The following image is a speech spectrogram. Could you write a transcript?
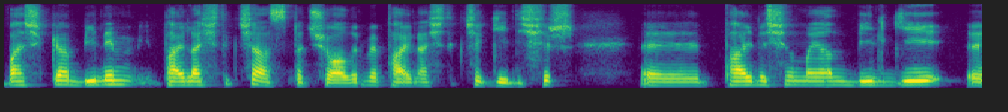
başka bilim paylaştıkça aslında çoğalır ve paylaştıkça gelişir. E, paylaşılmayan bilgi e,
